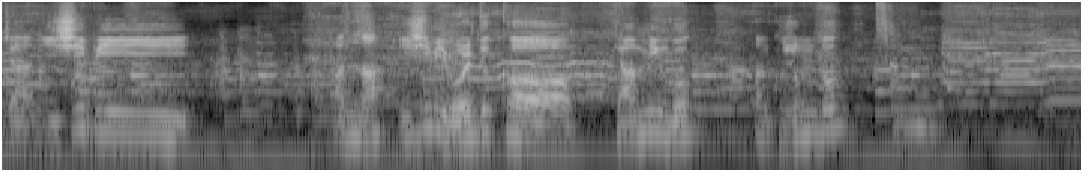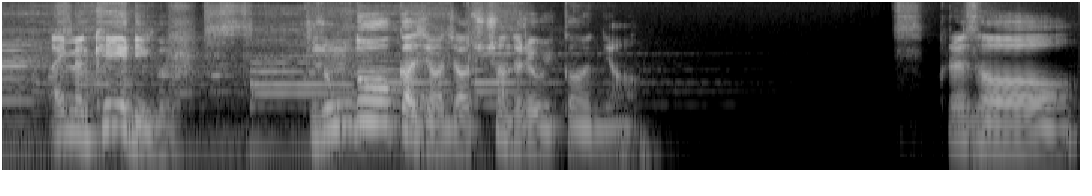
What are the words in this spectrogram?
이제 한 22 맞나? 22 월드컵 대한민국 한 그 정도? 음. 아니면 K리그 그 정도까지만 제가 추천드리고 있거든요. 그래서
